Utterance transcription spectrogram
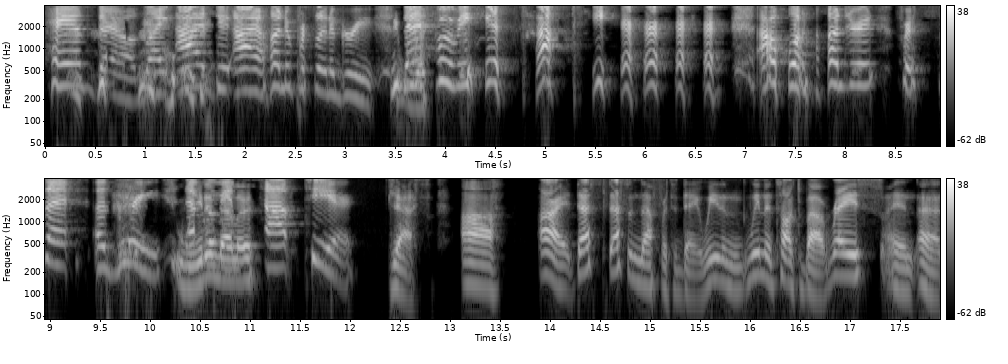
Hands down. Like I do I 100% agree. That movie is top tier. I 100% agree. That We movie Millers. is top tier. Yes. Uh all right, that's that's enough for today. We didn't we didn't talked about race and uh,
